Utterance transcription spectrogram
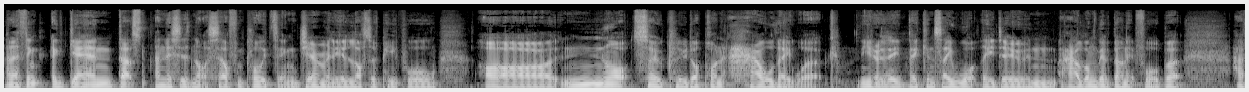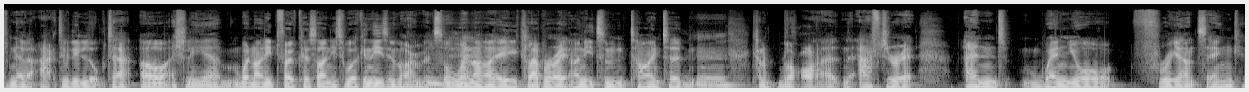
and I think again that's and this is not a self employed thing. Generally, a lot of people are not so clued up on how they work. You know, they, they can say what they do and how long they've done it for, but have never actively looked at, oh, actually, yeah, when I need focus, I need to work in these environments, or when mm-hmm. I collaborate, I need some time to mm. kind of blah after it. And when you're freelancing,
